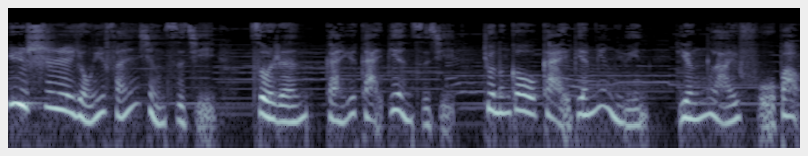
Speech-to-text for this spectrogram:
遇事勇于反省自己，做人敢于改变自己，就能够改变命运。迎来福报。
